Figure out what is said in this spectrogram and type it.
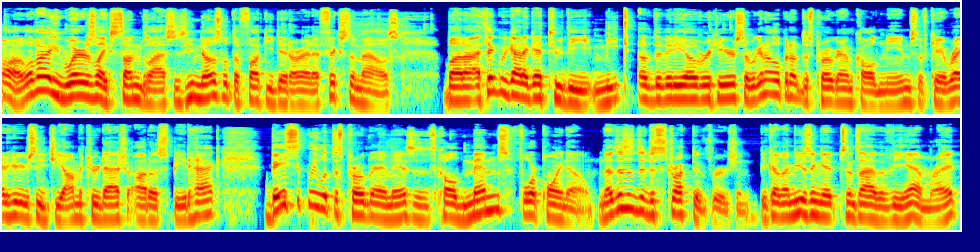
Oh, I love how he wears like sunglasses. He knows what the fuck he did. All right, I fixed the mouse. But uh, I think we got to get to the meat of the video over here. So we're going to open up this program called Memes. Okay, right here you see Geometry Dash Auto Speed Hack. Basically what this program is, is it's called MEMZ 4.0. Now this is the destructive version because I'm using it since I have a VM, right?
